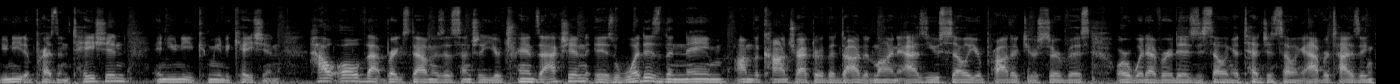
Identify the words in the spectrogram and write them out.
you need a presentation, and you need communication. How all of that breaks down is essentially your transaction is what is the name on the contract or the dotted line as you sell your product, your service, or whatever it is. You're selling attention, selling advertising.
